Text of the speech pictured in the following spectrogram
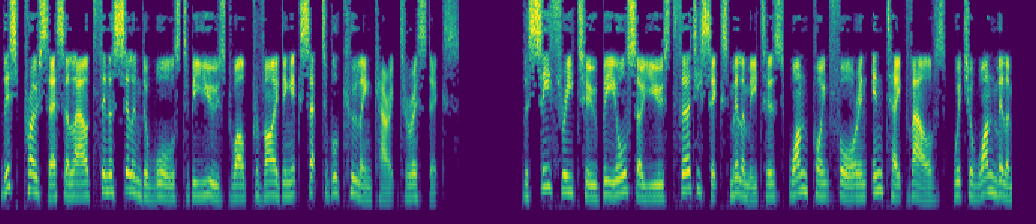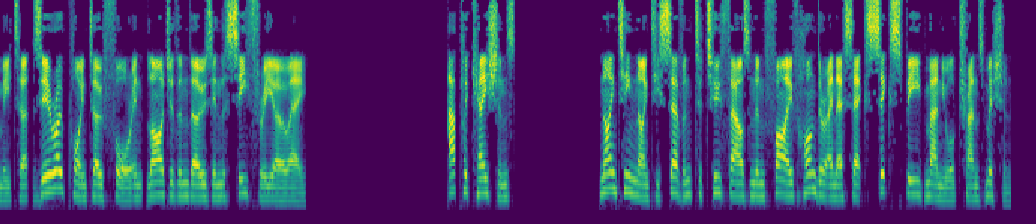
This process allowed thinner cylinder walls to be used while providing acceptable cooling characteristics. The C32B also used 36 mm 1.4 in intake valves, which are 1 mm 0.04 in larger than those in the C30A. Applications 1997 to 2005 Honda NSX 6-speed manual transmission.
